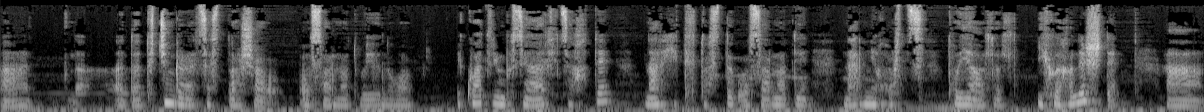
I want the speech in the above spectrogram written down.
одоо 40 градусаас доош улс орнууд буюу нөгөө экваторын бүсийн ойролцоох те нар хитэх тусдаг улс орнуудын нарны хурц туяа бол их байх нь дээ. А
